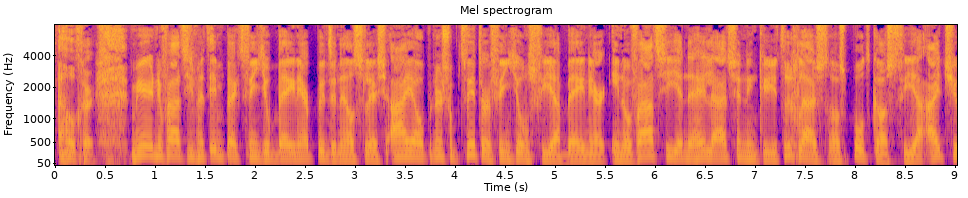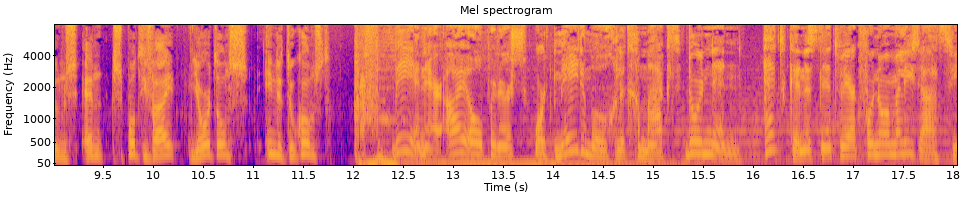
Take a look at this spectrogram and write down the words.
Elger. Meer innovaties met impact vind je op bnr.nl slash eyeopeners. Op Twitter vind je ons via BNR Innovatie. En de hele uitzending kun je terugluisteren als podcast via iTunes en Spotify. Je hoort ons in de toekomst. BNR Eye Openers wordt mede mogelijk gemaakt door NEN, het kennisnetwerk voor normalisatie.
